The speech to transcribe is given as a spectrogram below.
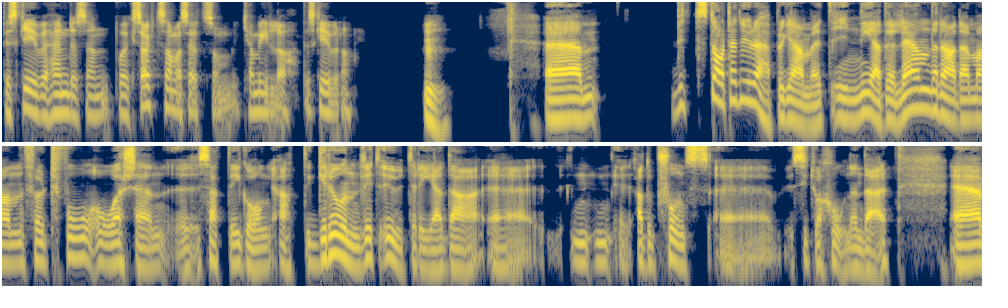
beskriver händelsen på exakt samma sätt som Camilla beskriver den. Mm. Um, vi startade ju det här programmet i Nederländerna där man för två år sedan eh, satte igång att grundligt utreda eh, adoptionssituationen eh, där. Eh,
